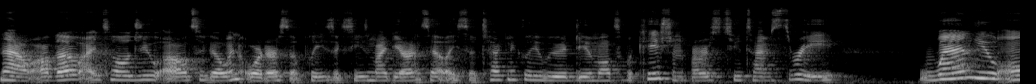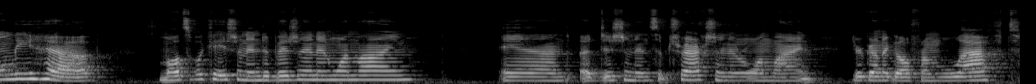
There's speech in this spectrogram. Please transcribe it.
Now, although I told you all to go in order, so please excuse my dear Aunt Sally, so technically we would do multiplication first, 2 times 3, when you only have multiplication and division in one line and addition and subtraction in one line, you're going to go from left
